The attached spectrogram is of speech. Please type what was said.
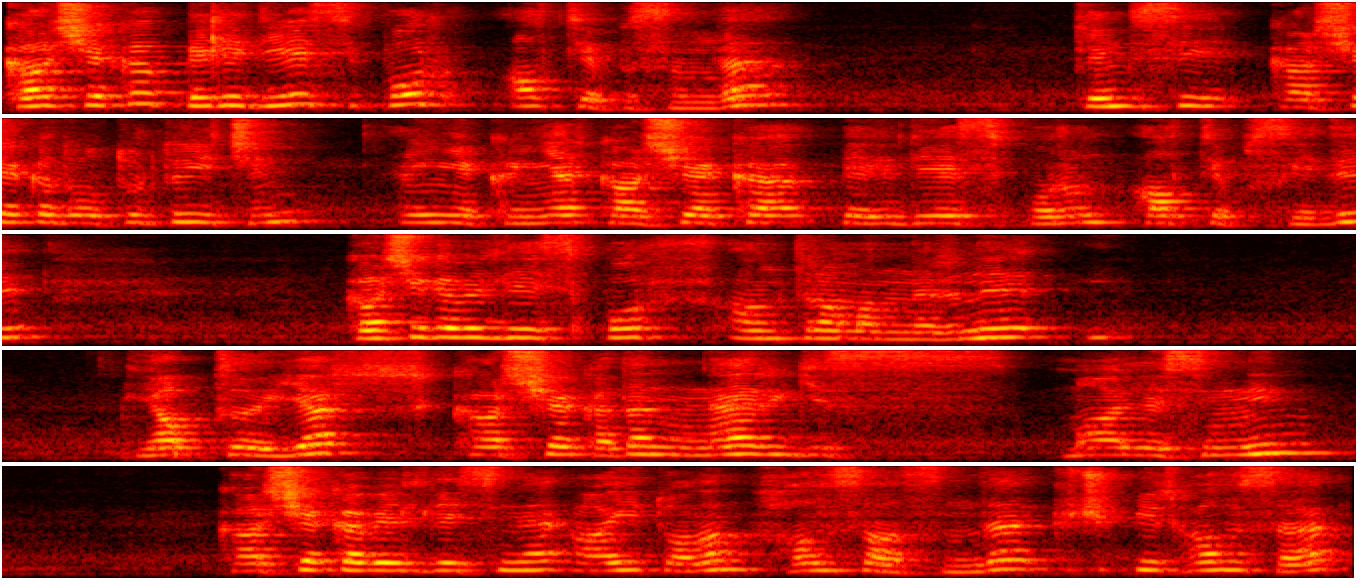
Karşıyaka Belediye Spor altyapısında kendisi Karşıyaka'da oturduğu için en yakın yer Karşıyaka Belediye Spor'un altyapısıydı. Karşıyaka Belediye Spor antrenmanlarını yaptığı yer Karşıyaka'da Nergis Mahallesi'nin Karşıyaka Belediyesi'ne ait olan halı sahasında küçük bir halı saha.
